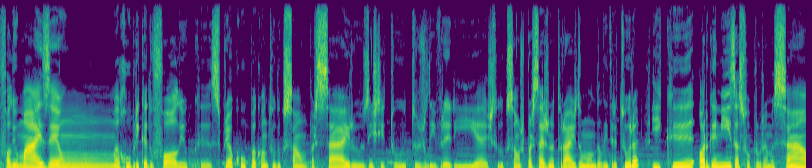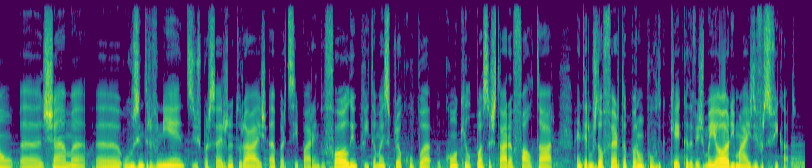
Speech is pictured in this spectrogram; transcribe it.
Fólio Mais é uma rúbrica do Fólio que se preocupa com tudo que são parceiros, institutos, livrarias, tudo que são os parceiros naturais do mundo da literatura e que organiza a sua programação, uh, chama uh, os intervenientes e os parceiros naturais a participarem do Fólio e também se preocupa com aquilo que possa estar a faltar em termos de oferta para um público que é cada vez maior e mais diversificado.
